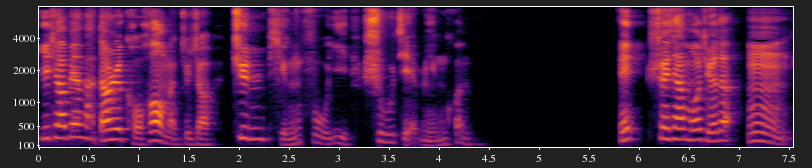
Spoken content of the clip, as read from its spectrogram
一条鞭法当时口号嘛，就叫均平富裕，疏解民困。哎，帅家模觉得，嗯，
